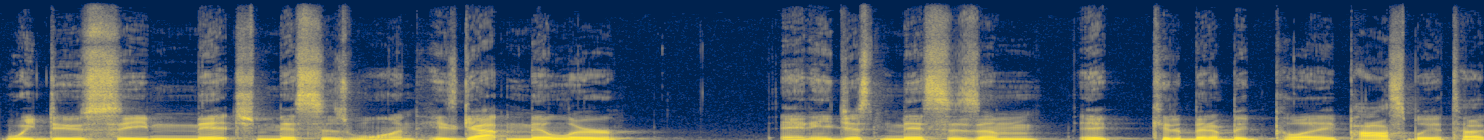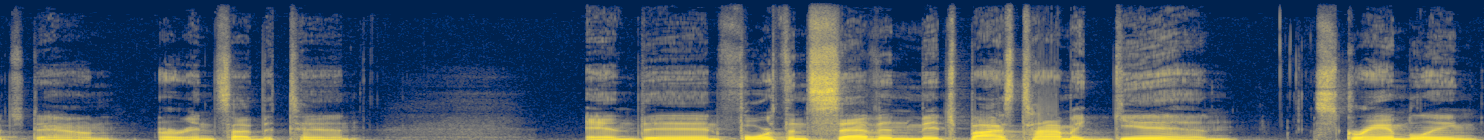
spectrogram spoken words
we do see Mitch misses one. He's got Miller and he just misses him. It could have been a big play, possibly a touchdown or inside the 10. And then fourth and seven, Mitch buys time again, scrambling,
